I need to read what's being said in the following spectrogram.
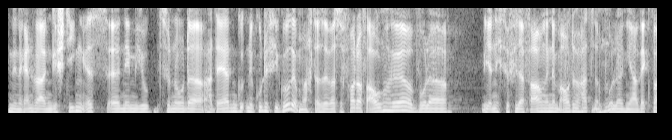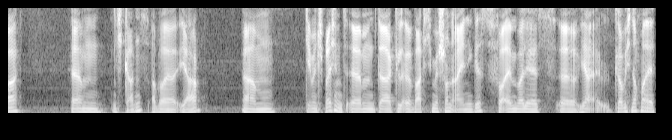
in den Rennwagen gestiegen ist, äh, neben Yuki Tsunoda, hat er eine gute Figur gemacht. Also er war sofort auf Augenhöhe, obwohl er ja nicht so viel Erfahrung in dem Auto hat, mhm. obwohl er ein Jahr weg war. Ähm, nicht ganz, aber ja. Ähm, dementsprechend, ähm, da erwarte ich mir schon einiges, vor allem weil er jetzt, äh, ja, glaube ich, nochmal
